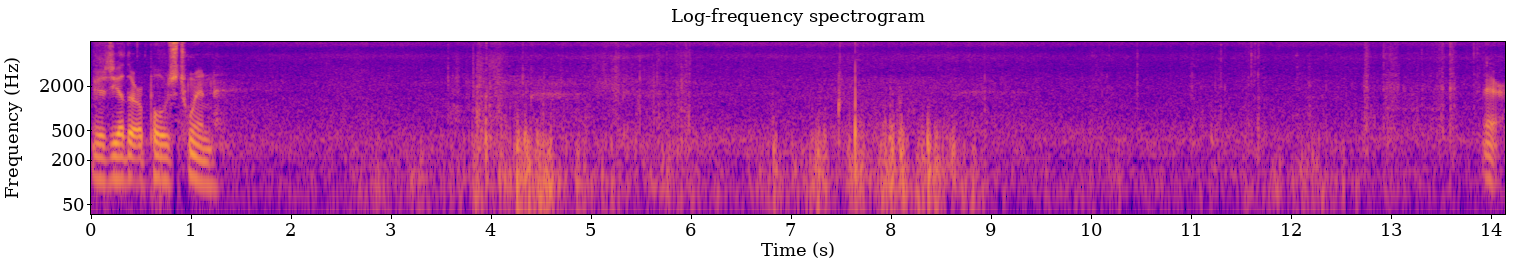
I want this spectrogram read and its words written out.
Here's the other opposed twin. There.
